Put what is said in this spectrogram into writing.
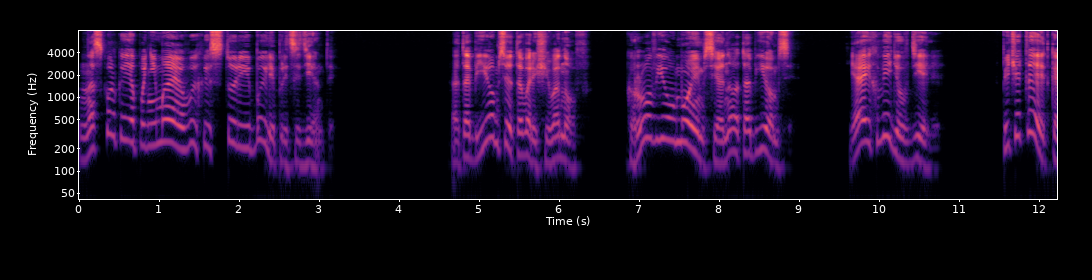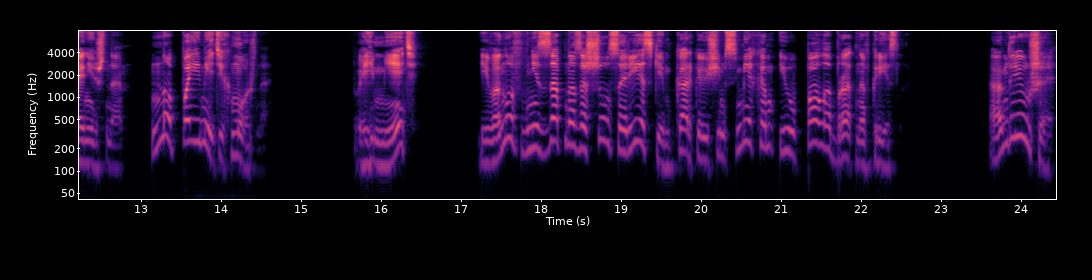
Насколько я понимаю, в их истории были прецеденты. Отобьемся, товарищ Иванов. Кровью умоемся, но отобьемся. Я их видел в деле. Впечатляет, конечно, но поиметь их можно. Поиметь? Иванов внезапно зашелся резким, каркающим смехом и упал обратно в кресло. Андрюша,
